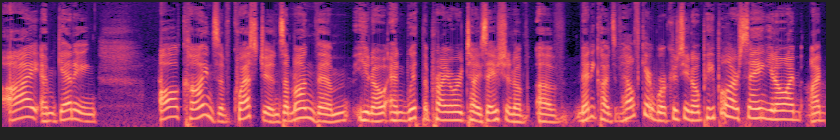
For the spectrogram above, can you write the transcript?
I am getting all kinds of questions among them, you know, and with the prioritization of, of many kinds of healthcare workers, you know, people are saying, you know, I'm I'm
